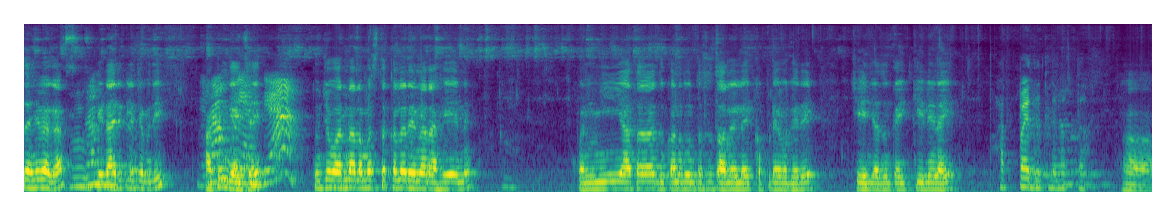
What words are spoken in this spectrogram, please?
तर हे बघा हे डायरेक्ट याच्यामध्ये हाटून घ्यायचं आहे. तुमच्या वर्णाला मस्त कलर येणार आहे. पण मी आता दुकानातून तसंच आलेलं आहे कपडे वगैरे चेंज अजून काही केले नाही. हातपाय धुतले फक्त. हां.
